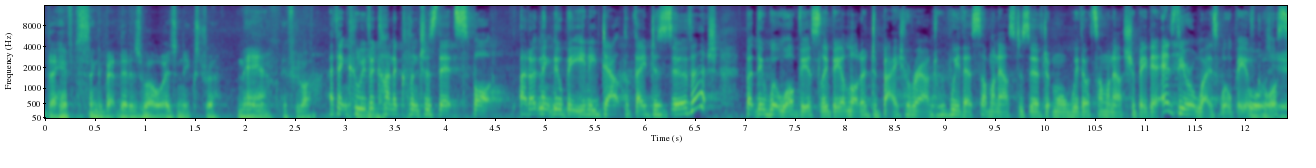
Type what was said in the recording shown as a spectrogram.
they have to think about that as well as an extra man, Yeah. if you like. I think whoever kind of clinches that spot, I don't think there'll be any doubt that they deserve it, but there will obviously be a lot of debate around whether someone else deserved it more, whether someone else should be there, as there always will be, of Always, course. yeah,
